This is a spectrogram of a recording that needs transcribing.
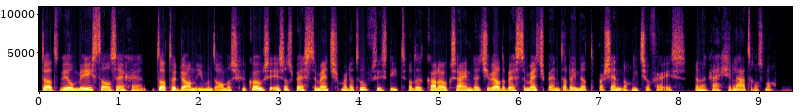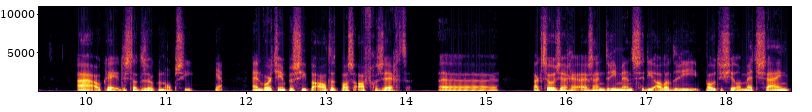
Dat wil meestal zeggen dat er dan iemand anders gekozen is als beste match, maar dat hoeft dus niet. Want het kan ook zijn dat je wel de beste match bent, alleen dat de patiënt nog niet zo ver is. En dan krijg je later alsnog bericht. Ah, oké. Dus dat is ook een optie. Ja. En word je in principe altijd pas afgezegd, uh, laat ik zo zeggen, er zijn drie mensen die alle drie potentieel match zijn.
